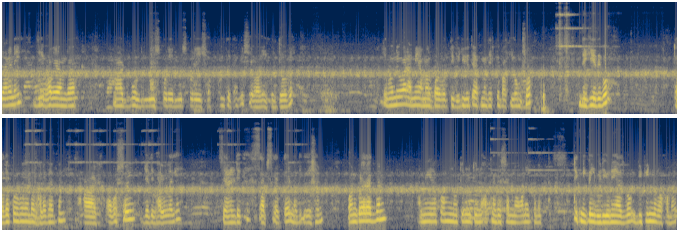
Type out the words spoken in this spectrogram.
জানেনই যেভাবে আমরা নাট বোল্ট লুজ করে লুজ করে সব খুলতে থাকি, সেভাবেই খুলতে হবে। তো বন্ধুগণ, আমি আমার পরবর্তী ভিডিওতে আপনাদেরকে বাকি অংশ দেখিয়ে দেব। ততক্ষণ পর্যন্ত ভালো থাকবেন, আর অবশ্যই যদি ভালো লাগে, চ্যানেলটিকে সাবস্ক্রাইব করে নোটিফিকেশন অন করে রাখবেন। আমি এরকম নতুন নতুন আপনাদের সামনে অনেক অনেক টেকনিক্যাল ভিডিও নিয়ে আসব, বিভিন্ন রকমের।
